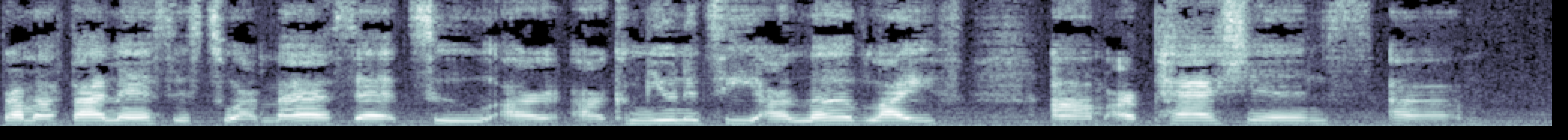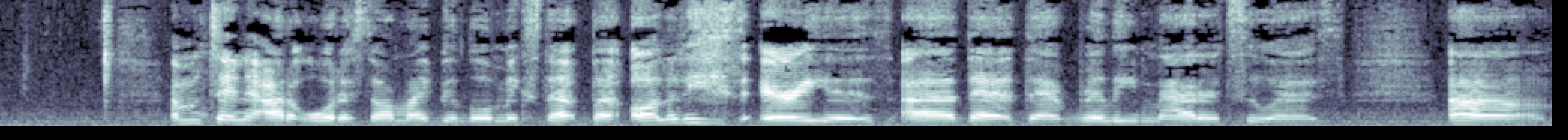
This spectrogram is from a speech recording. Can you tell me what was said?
From our finances to our mindset to our, our community, our love life, um, our passions. Um, I'm taking it out of order, so I might be a little mixed up. But all of these areas uh, that that really matter to us um,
